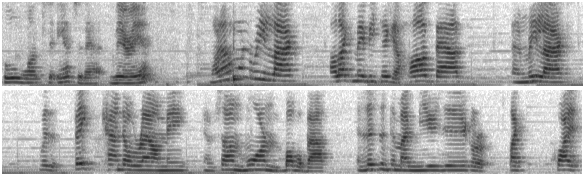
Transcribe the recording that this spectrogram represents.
Who wants to answer that? Marion? When I want to relax, I like to maybe take a hot bath and relax with a fake candle around me and some warm bubble bath and listen to my music or like quiet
